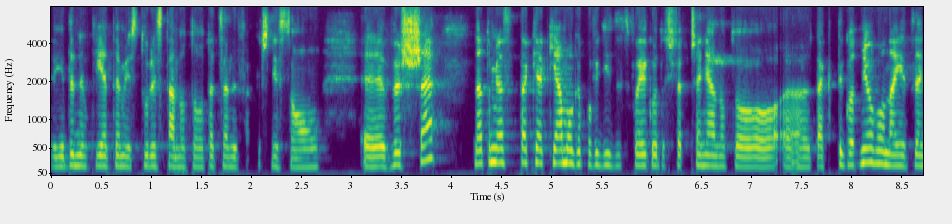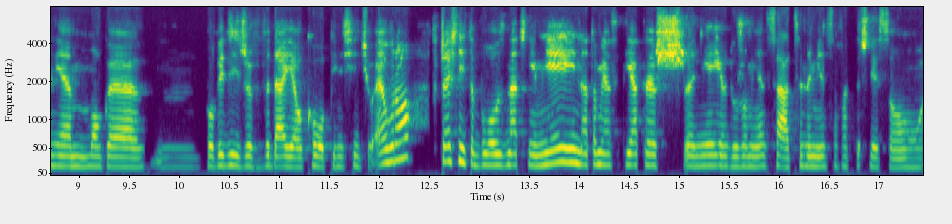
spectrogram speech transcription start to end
jedynym klientem jest turysta, no to te ceny faktycznie są wyższe. Natomiast tak jak ja mogę powiedzieć ze swojego doświadczenia, no to tak tygodniowo na jedzenie mogę mm, powiedzieć, że wydaję około 50 euro. Wcześniej to było znacznie mniej, natomiast ja też nie jem dużo mięsa, a ceny mięsa faktycznie są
